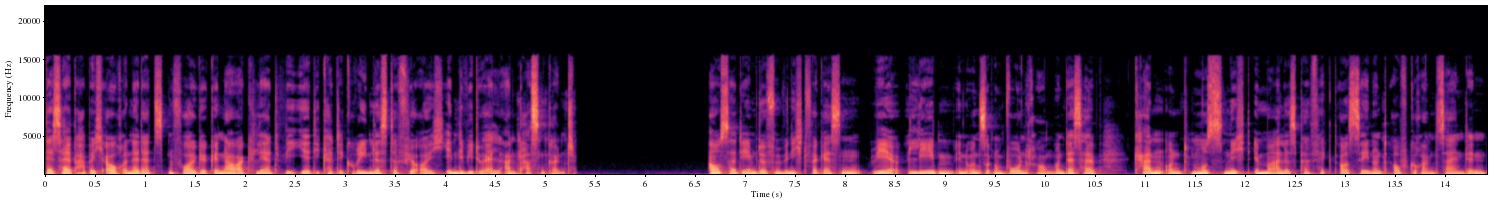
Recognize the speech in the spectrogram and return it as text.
Deshalb habe ich auch in der letzten Folge genau erklärt, wie ihr die Kategorienliste für euch individuell anpassen könnt. Außerdem dürfen wir nicht vergessen, wir leben in unserem Wohnraum und deshalb kann und muss nicht immer alles perfekt aussehen und aufgeräumt sein, denn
